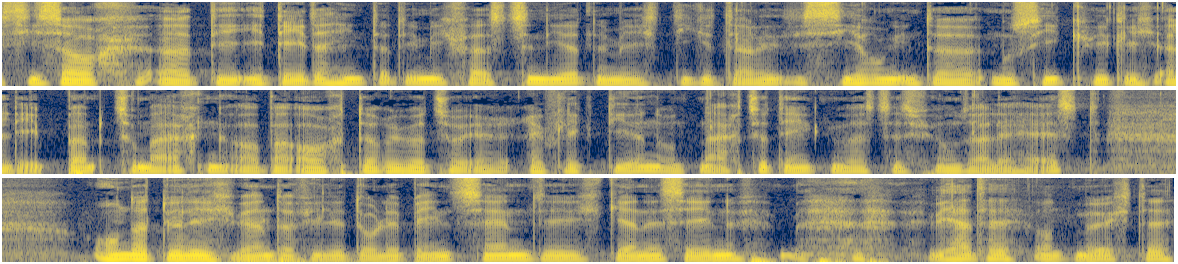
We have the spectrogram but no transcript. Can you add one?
Es ist auch äh, die Idee dahinter, die mich fasziniert, nämlich Digitalisierung in der Musik wirklich erlebbar zu machen, aber auch darüber zu reflektieren und nachzudenken, was das für uns alle heißt. Und natürlich werden da viele tolle Bands sein, die ich gerne sehen werde und möchte.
